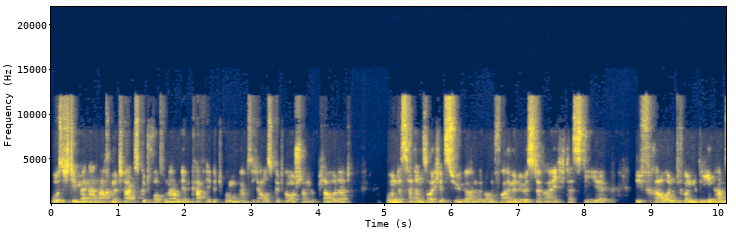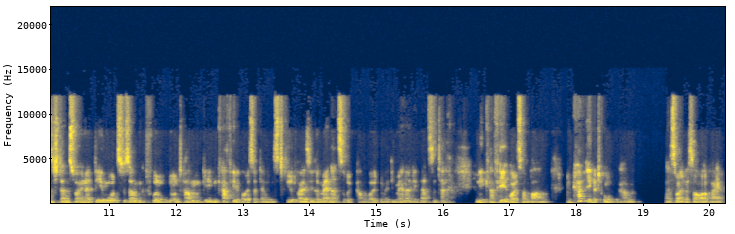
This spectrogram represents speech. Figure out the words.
wo sich die Männer nachmittags getroffen haben, die haben Kaffee getrunken, haben sich ausgetauscht, haben geplaudert. Und es hat dann solche Züge angenommen, vor allem in Österreich, dass die die Frauen von Wien haben sich dann zu einer Demo zusammengefunden und haben gegen Kaffeehäuser demonstriert, weil sie ihre Männer zurückhaben wollten, weil die Männer den ganzen Tag in den Kaffeehäusern waren und Kaffee getrunken haben. Was soll eine Sauerei?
